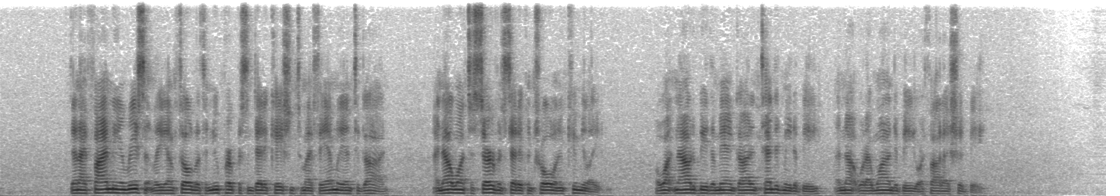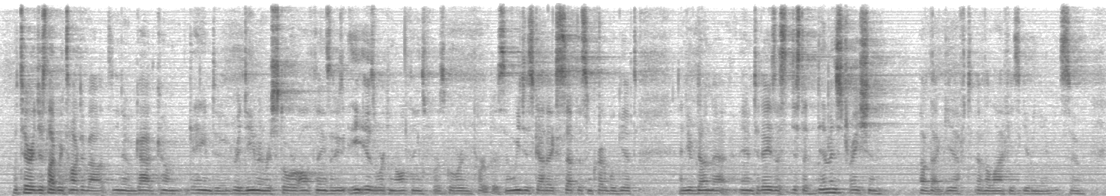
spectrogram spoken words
Then I finally and recently am filled with a new purpose and dedication to my family and to God. I now want to serve instead of control and accumulate. I want now to be the man God intended me to be and not what I wanted to be or thought I should be. Well, Terry, just like we talked about, you know, God come came to redeem and restore all things, and He is working all things for His glory and purpose. And we just got to accept this incredible gift, and you've done that. And today is just a demonstration of that gift of the life He's given you. So,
